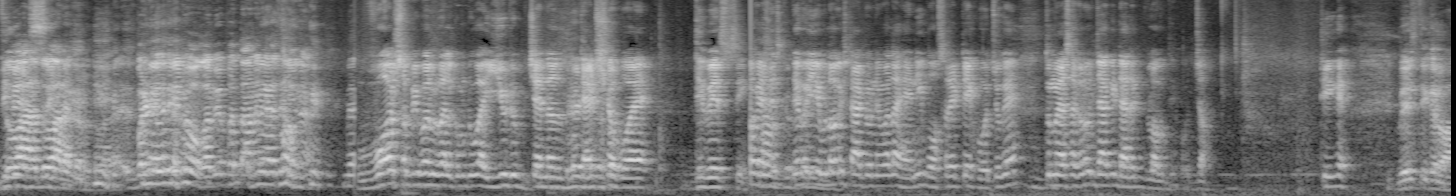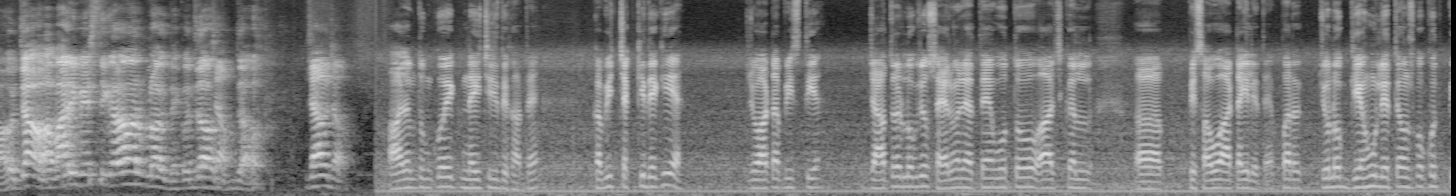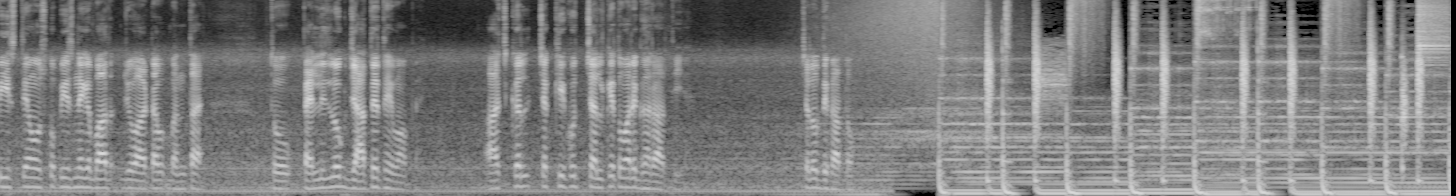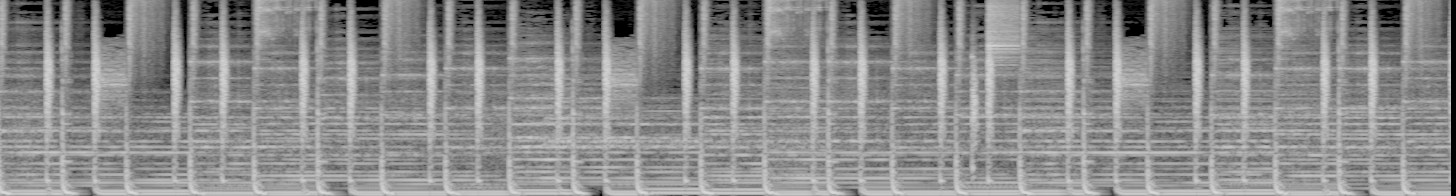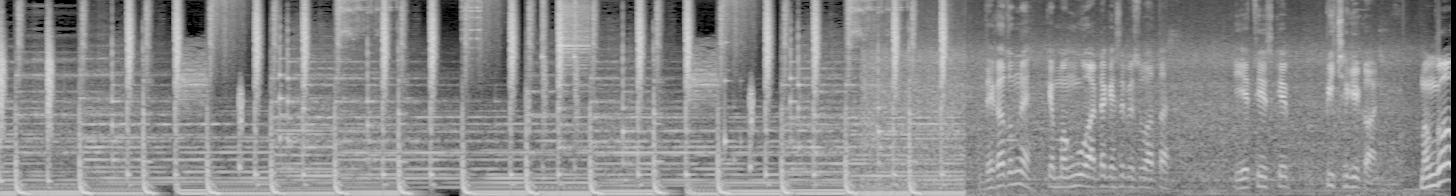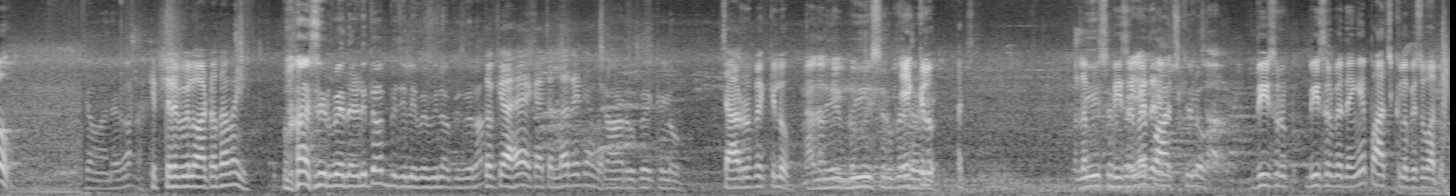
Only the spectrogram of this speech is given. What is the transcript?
दोबारा दोबारा करो बट में होगा भी बताना क्या था ना। What's up people welcome to our YouTube channel that show by Divesh Singh देखो ये ब्लॉग स्टार्ट होने वाला है नहीं बहुत सारे टेक हो चुके हैं। तुम ऐसा करो जाके डायरेक्ट ब्लॉग देखो जाओ। ठीक है? बेइज्जती करवाओ जाओ हमारी बेइज्जती कराओ और ब्लॉग देखो जाओ जाओ। जाओ। जाओ जाओ। आज हम तुमको एक नई चीज़ दिखाते हैं। कभी चक्की देखी है? जो आटा पीसती है। ज़्यादातर लोग जो शहर में रहते हैं, वो तो आजकल पिसा हुआ आटा ही लेते हैं। पर जो लोग गेहूँ लेते हैं, उसको खुद पीसते हैं, उसको पीसने के बाद जो आटा बनता है तो पहले लोग जाते थे वहाँ पर आजकल चक्की खुद चल के तुम्हारे घर आती है। चलो दिखाता हूँ। देखा तुमने कि मंगू आटा कैसे पिसवाता है? ये थी इसके पीछे की कहानी। मंगो! कितने रुपए किलो आटा था भाई? पाँच रुपए दड़ी तो बिजली पे भी ना पिस रहा। तो क्या है? क्या चल रहा रेट यहाँ पर? चार रुपए किलो। चार रुपए किलो? मैं तो बीस रुपए एक किलो अच्छा, मतलब बीस रुपए पाँच किलो। बीस रुपए बीस रुपए देंगे पाँच किलो पिसवा दो।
